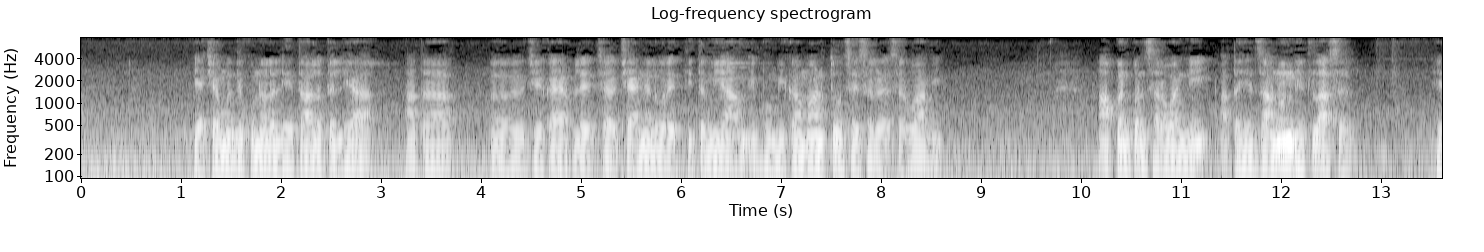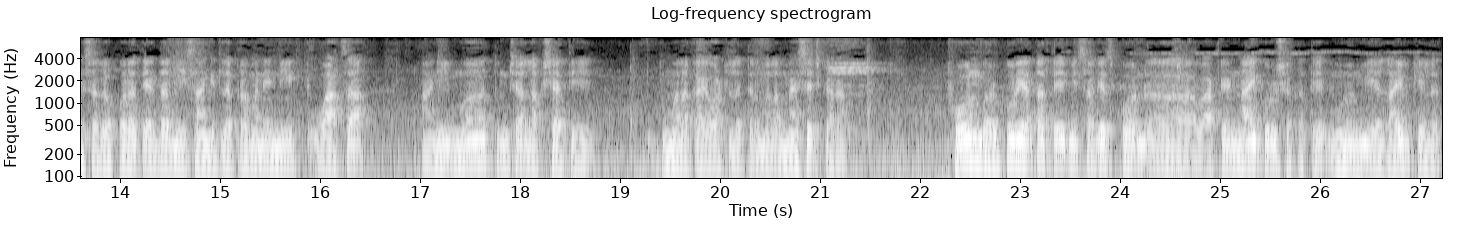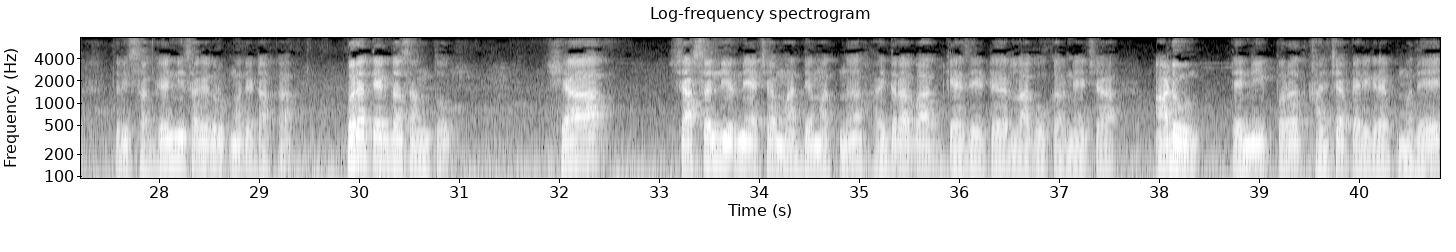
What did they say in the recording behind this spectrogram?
याच्यामध्ये कुणाला लिहिता आलं तर लिहा. आता जे काय आपल्या च- चॅनलवर आहेत तिथं मी आम्ही भूमिका मांडतोच आहे सगळ्या सर्व आम्ही. आपण पण सर्वांनी आता हे जाणून घेतलं असेल हे सगळं परत एकदा मी सांगितल्याप्रमाणे नीट वाचा आणि मग तुमच्या लक्षात येईल. तुम्हाला काय वाटलं तर मला मेसेज करा. फोन भरपूर येतात ते. मी सगळेच फोन अटेंड नाही करू शकत आहे म्हणून मी हे लाईव्ह केलं. तरी सगळ्यांनी सगळ्या ग्रुपमध्ये टाका. परत एकदा सांगतो ह्या शासन निर्णयाच्या माध्यमातून हैदराबाद गॅझेटर लागू करण्याच्या आडून त्यांनी परत खालच्या पॅरेग्राफमध्ये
